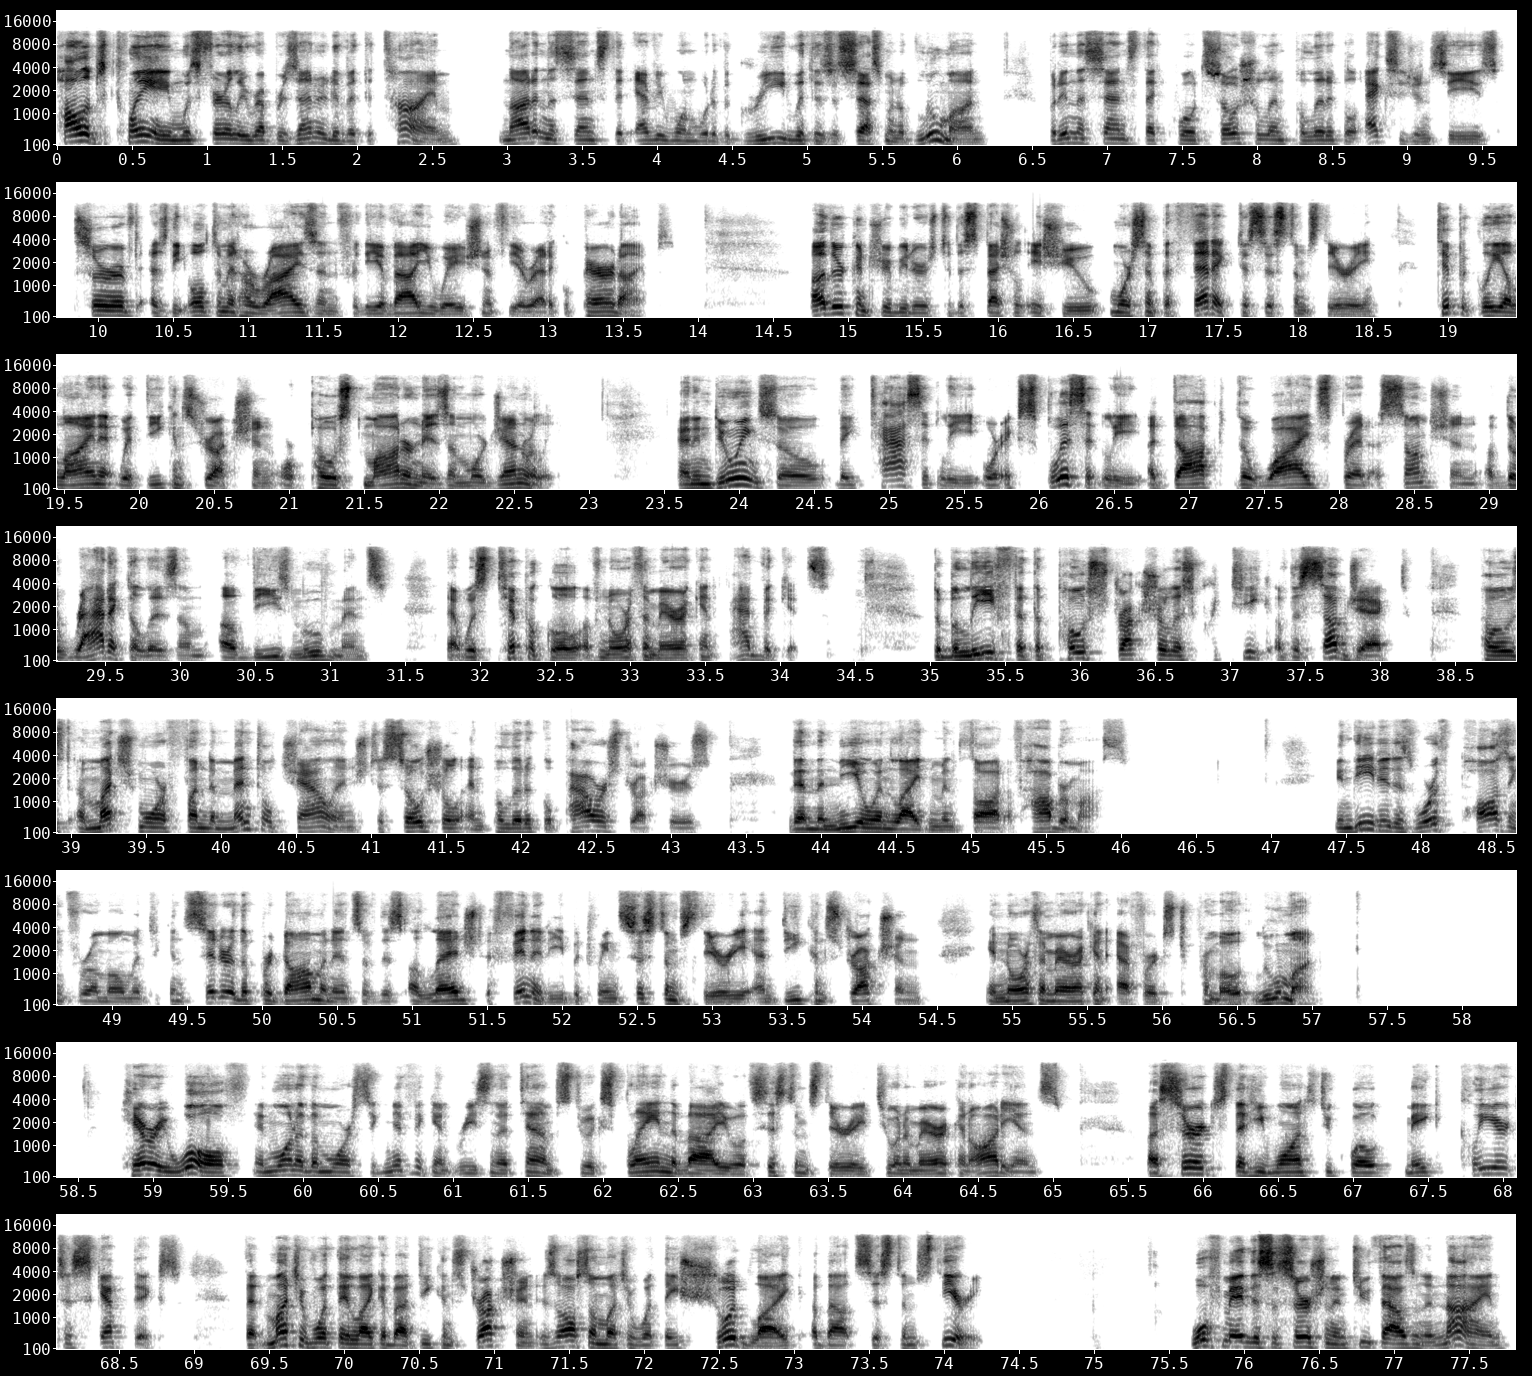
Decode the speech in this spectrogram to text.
Holub's claim was fairly representative at the time, not in the sense that everyone would have agreed with his assessment of Luhmann, but in the sense that, quote, social and political exigencies served as the ultimate horizon for the evaluation of theoretical paradigms. Other contributors to the special issue, more sympathetic to systems theory, typically align it with deconstruction or postmodernism more generally. And in doing so, they tacitly or explicitly adopt the widespread assumption of the radicalism of these movements that was typical of North American advocates. The belief that the post structuralist critique of the subject posed a much more fundamental challenge to social and political power structures than the neo Enlightenment thought of Habermas. Indeed, it is worth pausing for a moment to consider the predominance of this alleged affinity between systems theory and deconstruction in North American efforts to promote Luhmann. Cary Wolfe, in one of the more significant recent attempts to explain the value of systems theory to an American audience, asserts that he wants to, quote, make clear to skeptics that much of what they like about deconstruction is also much of what they should like about systems theory. Wolfe made this assertion in 2009,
